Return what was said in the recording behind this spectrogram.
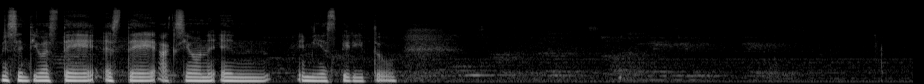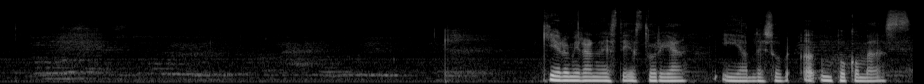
Me sentí este, este acción en, en mi espíritu. quiero mirar en esta historia y hable sobre uh, un poco más.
